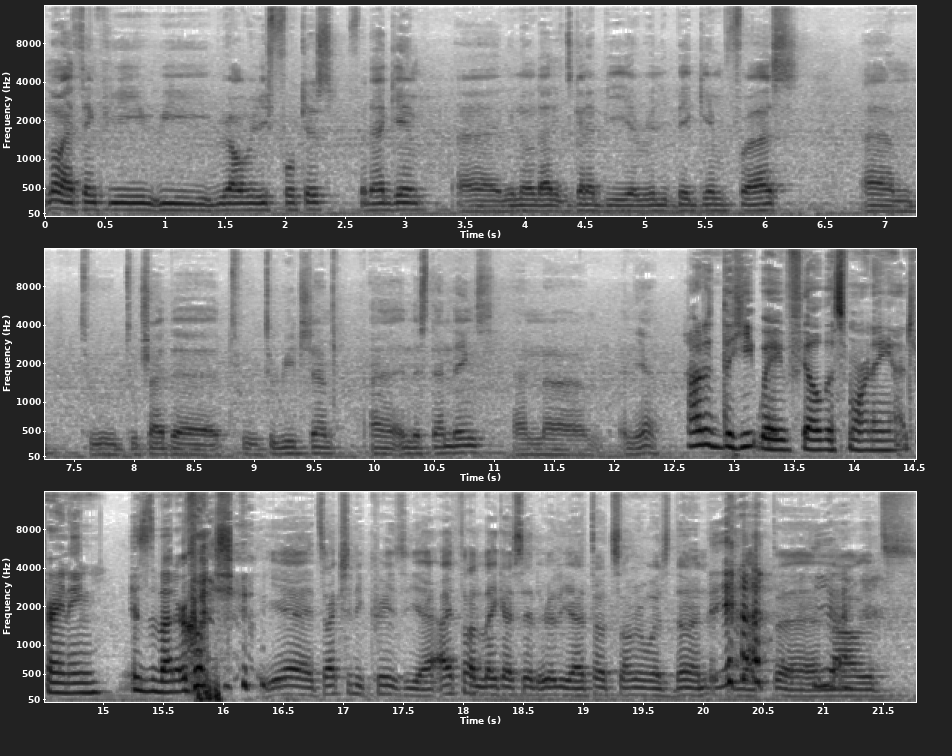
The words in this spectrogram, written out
no, I think we we we already focused for that game. Uh, we know that it's gonna be a really big game for us um, to to try the to to reach them uh, in the standings and um, and yeah. How did the heat wave feel this morning at training? Is the better question. Yeah, it's actually crazy. I, I thought, like I said earlier, I thought summer was done. Yeah. But uh, Yeah. now it's.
